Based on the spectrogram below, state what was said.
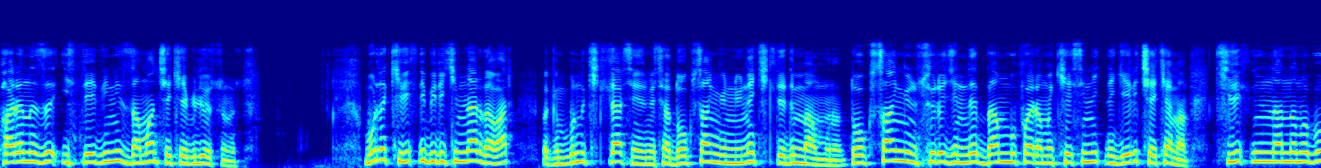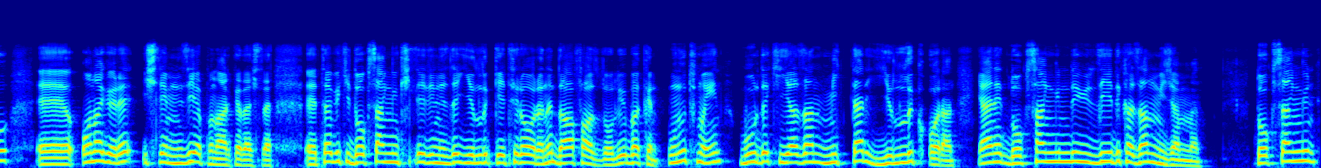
paranızı istediğiniz zaman çekebiliyorsunuz. Burada kilitli birikimler de var. Bakın bunu kilitlerseniz mesela 90 günlüğüne kilitledim ben bunu. 90 gün sürecinde ben bu paramı kesinlikle geri çekemem. Kilitlinin anlamı bu. Ee, ona göre işleminizi yapın arkadaşlar. Ee, tabii ki 90 gün kilitlediğinizde yıllık getiri oranı daha fazla oluyor. Bakın unutmayın buradaki yazan miktar yıllık oran. Yani 90 günde %7 kazanmayacağım ben. 90 gün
